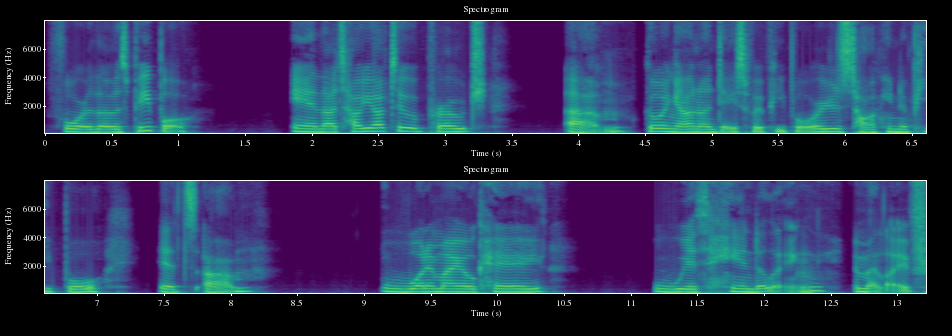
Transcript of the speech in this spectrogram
for those people. And that's how you have to approach um, going out on dates with people or just talking to people. It's um, what am I okay with handling in my life?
